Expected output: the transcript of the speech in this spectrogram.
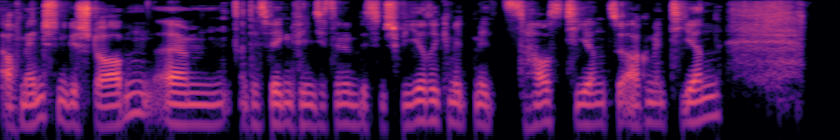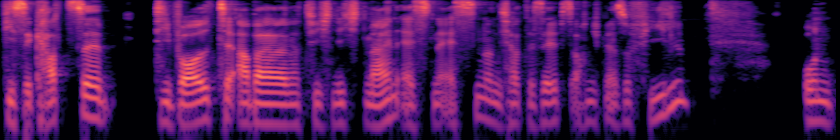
auch Menschen gestorben. Ähm, deswegen finde ich es immer ein bisschen schwierig, mit, mit Haustieren zu argumentieren. Diese Katze, die wollte aber natürlich nicht mein Essen essen und ich hatte selbst auch nicht mehr so viel. Und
